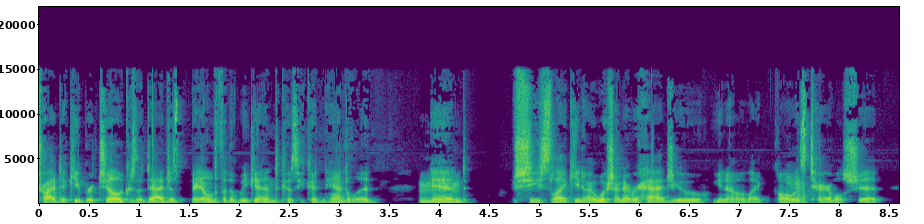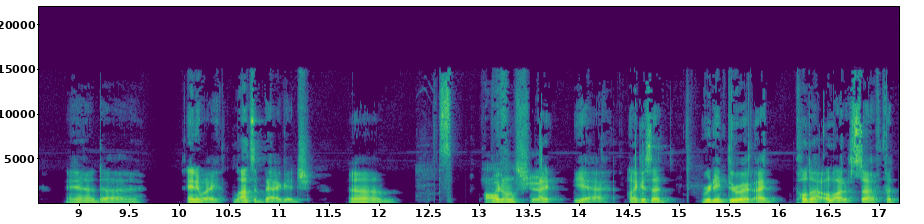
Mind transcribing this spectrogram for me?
tried to keep her chill because the dad just bailed for the weekend because he couldn't handle it Mhm. and she's like you know i wish i never had you you know like all this terrible shit and uh anyway lots of baggage um we don't shit. I, yeah like i said reading through it i pulled out a lot of stuff but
